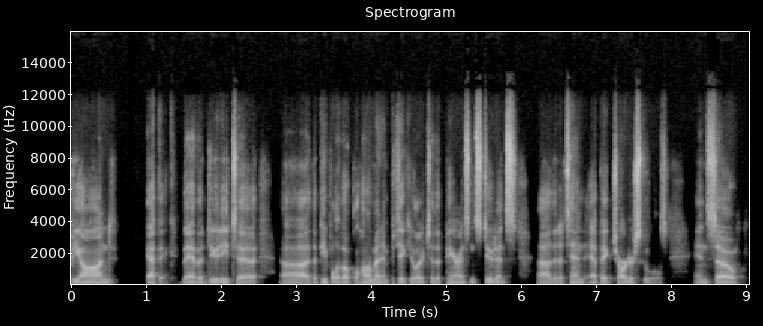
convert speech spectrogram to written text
beyond epic they have a duty to uh, the people of oklahoma and in particular to the parents and students uh, that attend epic charter schools and so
